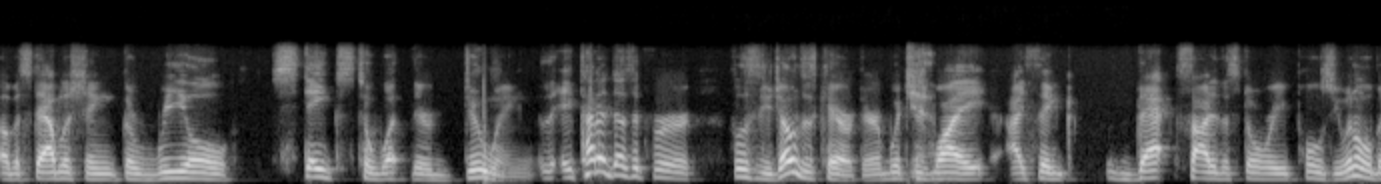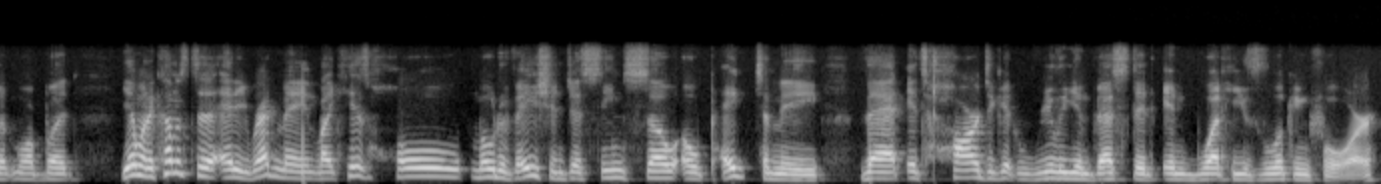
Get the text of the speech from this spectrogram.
of establishing the real stakes to what they're doing. It kind of does it for Felicity Jones's character, which yeah. is why I think that side of the story pulls you in a little bit more. But yeah, when it comes to Eddie Redmayne, like his whole motivation just seems so opaque to me that it's hard to get really invested in what he's looking for.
